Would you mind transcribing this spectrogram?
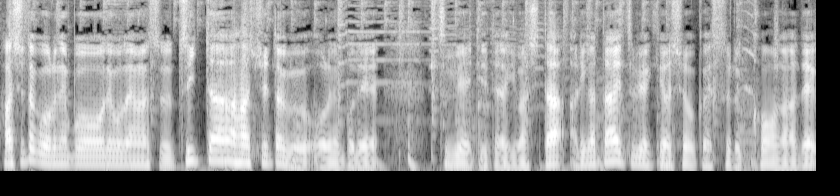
ハッシュタグオルネポでございます。ツイッターハッシュタグオルネポでつぶやいていただきました。ありがたいつぶやきを紹介するコーナーで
